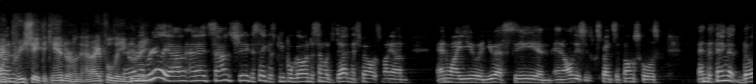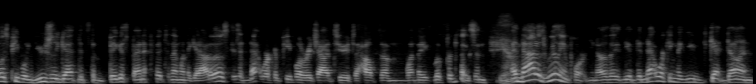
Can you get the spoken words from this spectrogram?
I one appreciate the candor on that. I fully agree. I mean, really, I, and it sounds shitty to say because people go into so much debt and they spend all this money on NYU and USC and, and all these expensive film schools. And the thing that those people usually get that's the biggest benefit to them when they get out of those is a network of people to reach out to to help them when they look for gigs. And yeah. and that is really important. You know, the, the the networking that you get done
